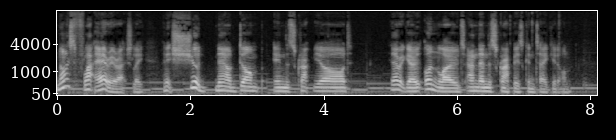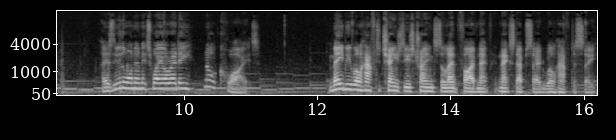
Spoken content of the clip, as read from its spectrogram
Nice flat area actually, and it should now dump in the scrapyard. There it goes, unloads, and then the scrappies can take it on. Is the other one on its way already? Not quite. Maybe we'll have to change these trains to length 5 ne next episode. We'll have to see.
